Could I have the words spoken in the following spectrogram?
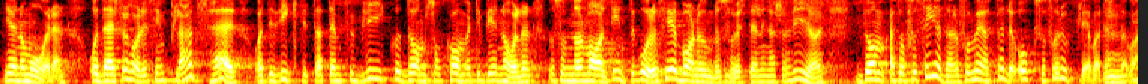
genom åren. Och därför har det sin plats här och att det är viktigt att den publik och de som kommer till biennalen och som normalt inte går och ser barn och ungdomsföreställningar som vi gör, de, att de får se där och får möta det också får uppleva detta. Mm. Va?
